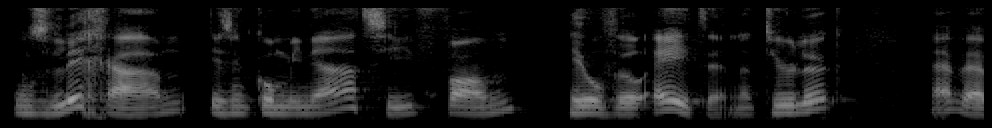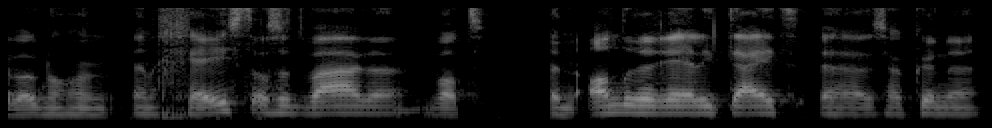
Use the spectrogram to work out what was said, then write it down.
Ons lichaam is een combinatie van heel veel eten. Natuurlijk, hè, we hebben ook nog een, een, geest als het ware, wat een andere realiteit uh, zou kunnen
